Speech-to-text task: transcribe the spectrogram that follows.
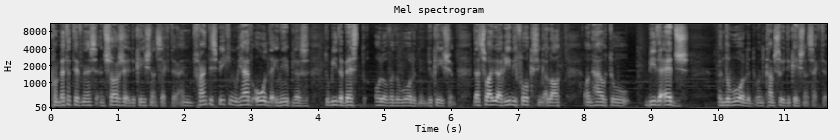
competitiveness and charge the educational sector. And frankly speaking, we have all the enablers to be the best all over the world in education. That's why we are really focusing a lot on how to be the edge in the world when it comes to educational sector.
